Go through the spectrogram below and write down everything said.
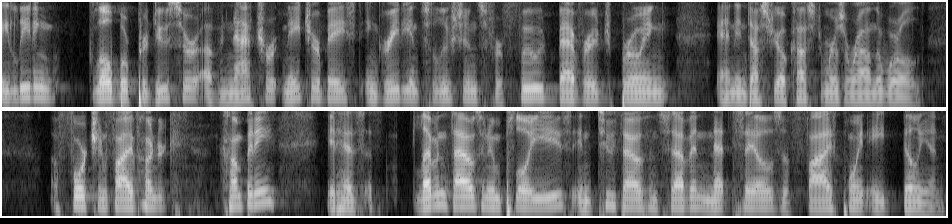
a leading global producer of natu- nature-based ingredient solutions for food, beverage, brewing, and industrial customers around the world. A Fortune 500 company, it has 11,000 employees. In 2007, net sales of 5.8 billion.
